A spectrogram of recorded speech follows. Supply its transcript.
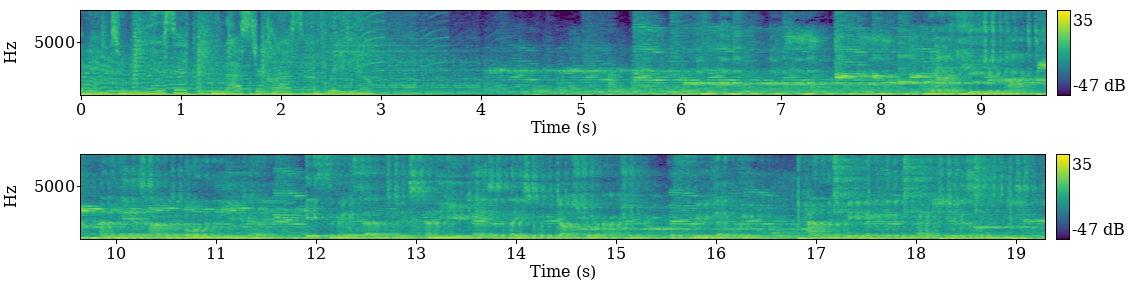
listening to Music Masterclass Radio. A huge impact, and here's how it was born in the UK. It's the mid-70s, and the UK is a place of industrial action, the three-day week, and the feeling that the edge of the 60s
